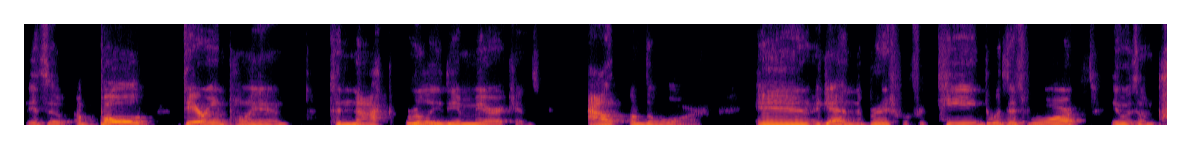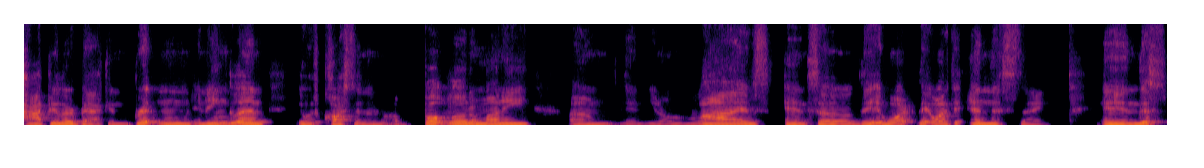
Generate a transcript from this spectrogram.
it's a, a bold, daring plan to knock really the Americans out of the war. And again, the British were fatigued with this war. It was unpopular back in Britain, in England. It was costing them a boatload of money, um, and you know, lives. And so they want they wanted to end this thing. And this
